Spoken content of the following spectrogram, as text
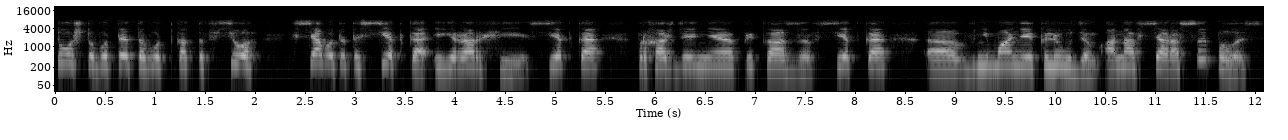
то, что вот это вот как-то все, вся вот эта сетка иерархии, сетка прохождения приказов, сетка э, внимания к людям, она вся рассыпалась,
